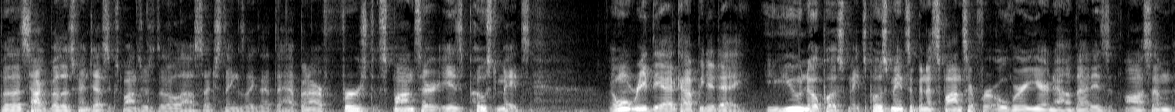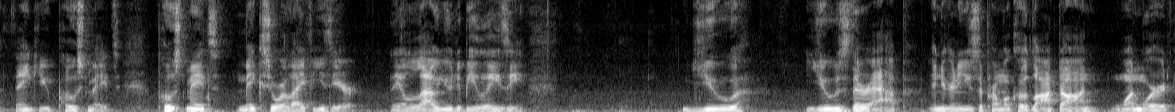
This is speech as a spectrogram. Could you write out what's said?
But let's talk about those fantastic sponsors that allow such things like that to happen. Our first sponsor is Postmates. I won't read the ad copy today. You know Postmates. Postmates have been a sponsor for over a year now. That is awesome. Thank you, Postmates. Postmates makes your life easier. They allow you to be lazy. You use their app and you're going to use the promo code locked on, one word,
